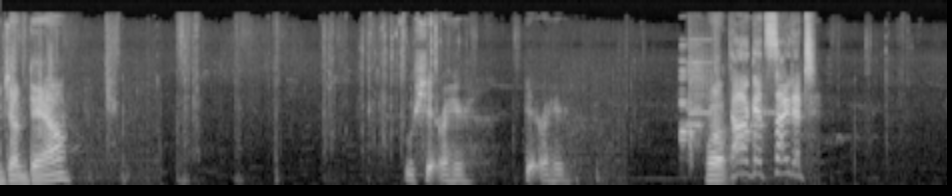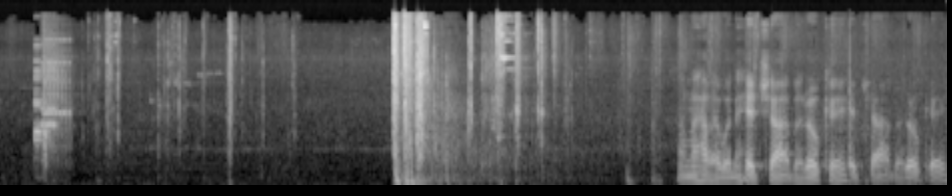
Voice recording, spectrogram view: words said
jump down. Ooh, shit, right here. Shit, right here. Well, Target sighted! I don't know how that wasn't a headshot, but okay. Headshot, but okay.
